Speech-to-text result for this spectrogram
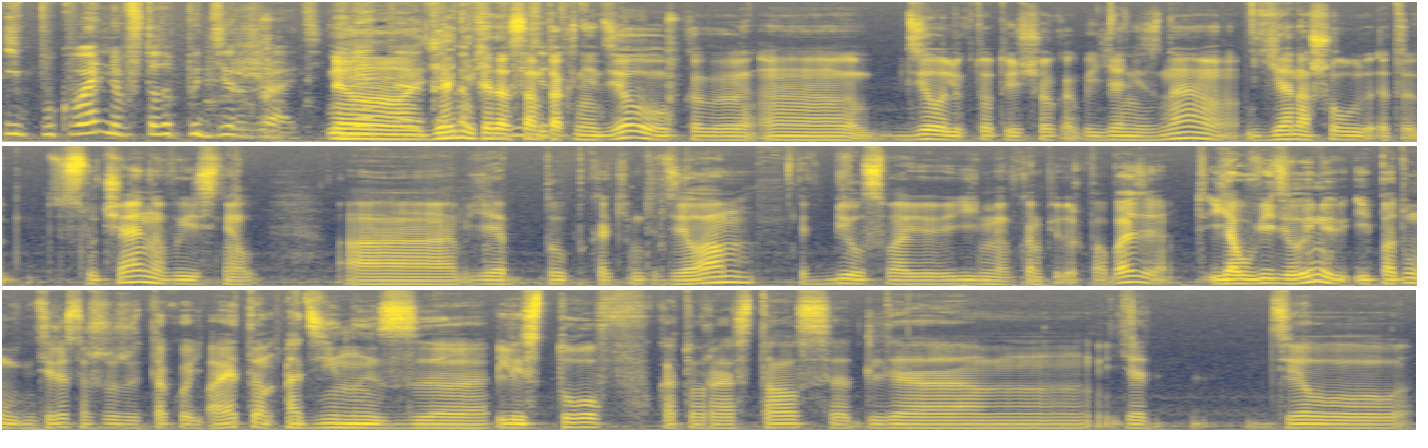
и буквально что-то поддержать? Как Я никогда сам так не делал, как бы, э, делали кто-то еще, как бы я не знаю. Я нашел это случайно, выяснил. А я был по каким-то делам, вбил свое имя в компьютер по базе. Я увидел имя и подумал, интересно, что же это такое. А это один из э, листов, который остался для... Я делал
